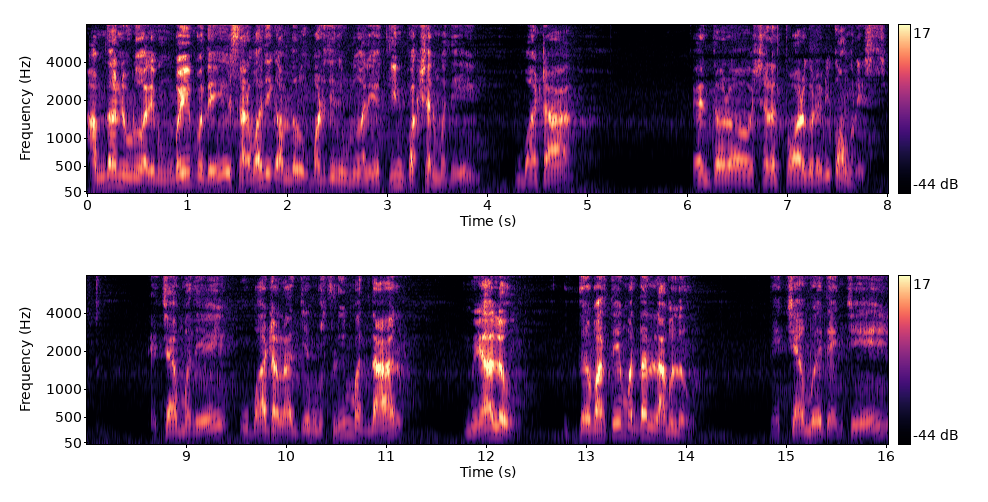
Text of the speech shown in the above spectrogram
आमदार निवडून आले मुंबईमध्ये सर्वाधिक आमदार उबाटाचे निवडून आले तीन पक्षांमध्ये. उबाटा त्यानंतर शरद पवार गट आणि काँग्रेस. याच्यामध्ये उबाटाला जे मुस्लिम मतदार मिळालं उत्तर भारतीय मतदान लाभलं त्याच्यामुळे त्यांचे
